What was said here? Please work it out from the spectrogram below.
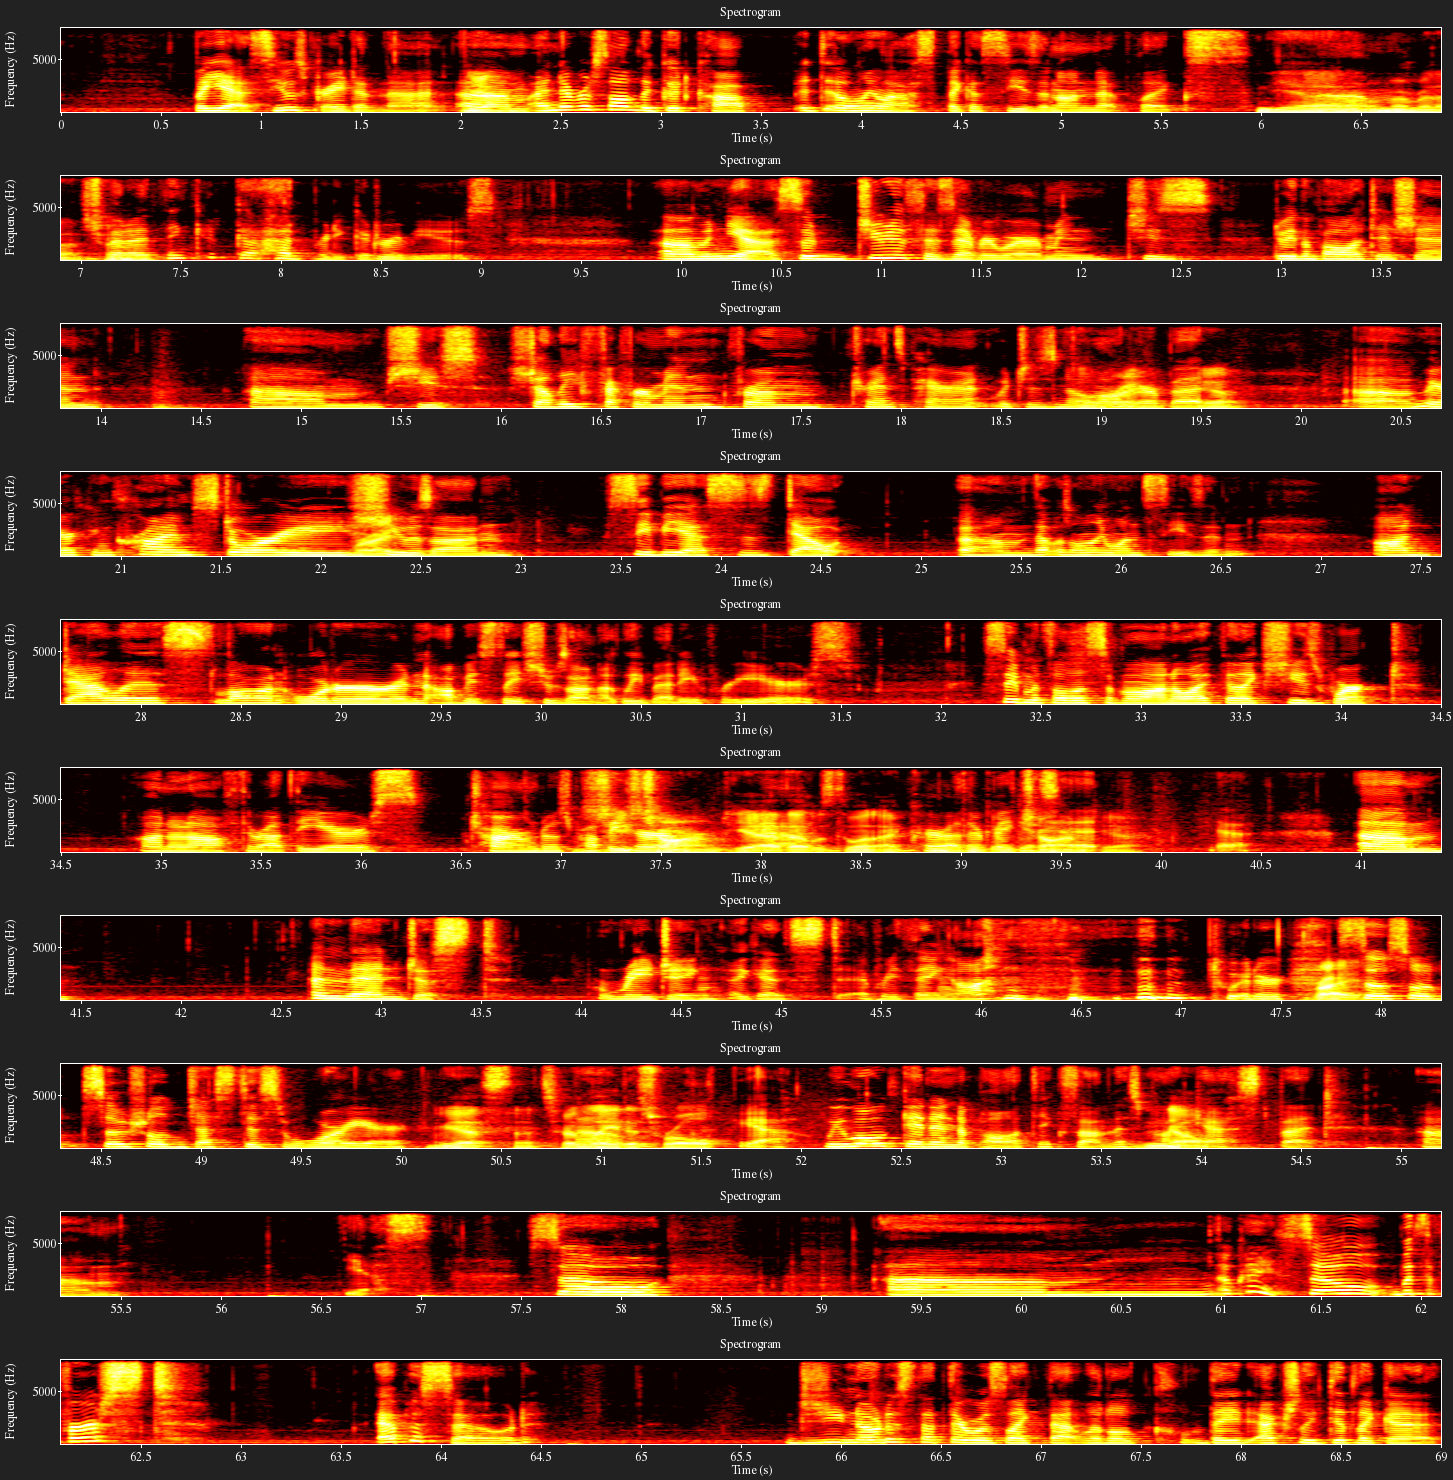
but yes, he was great in that. Yeah. Um, I never saw The Good Cop. It only lasted like a season on Netflix. Yeah, I don't Um, remember that show. But I think it got, had pretty good reviews. Um, and yeah, so Judith is everywhere. I mean, she's doing the politician. Um, she's Shelley Pfefferman from Transparent, which is no Oh, longer, right. but yeah. uh, American Crime Story. She was on CBS's Doubt. Um, that was only one season. On Dallas, Law and Order, and obviously she was on Ugly Betty for years. Same with Alyssa Milano. I feel like she's worked on and off throughout the years. Charmed was probably She's her. charmed. Yeah, that was the one I couldn't other biggest Charmed. hit. Yeah. Yeah. Um, and then just raging against everything on Twitter. Right. Social social justice warrior. Yes, that's Um, her latest role. Yeah. We won't get into politics on this No. podcast, but um, yes. So um okay, so with the first episode, did you notice that there was like that little they actually did like a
